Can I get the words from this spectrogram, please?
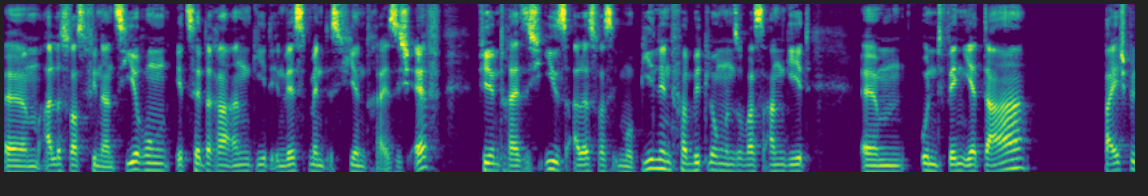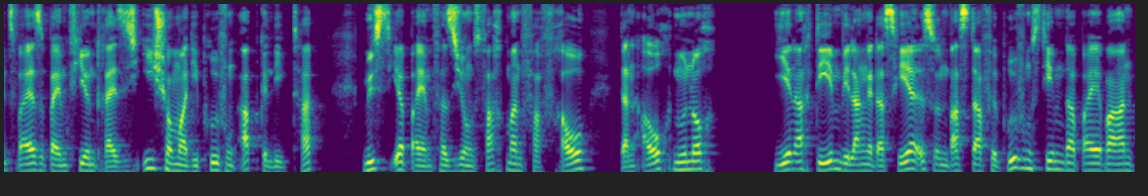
Ähm, alles, was Finanzierung etc. angeht, Investment ist 34F. 34I ist alles, was Immobilienvermittlung und sowas angeht. Ähm, und wenn ihr da beispielsweise beim 34i schon mal die Prüfung abgelegt habt, müsst ihr beim Versicherungsfachmann, Fachfrau dann auch nur noch je nachdem, wie lange das her ist und was da für Prüfungsthemen dabei waren,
